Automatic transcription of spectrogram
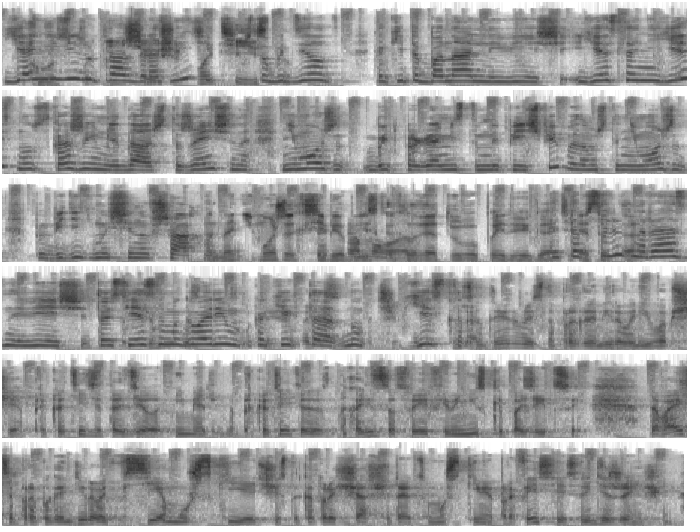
Я Господи, не вижу, правда, различий, чтобы делать какие-то банальные вещи. И если они есть, ну скажи мне, да, что женщина не может быть программистом на PHP, потому что не может победить мужчину в шахматах. Она не может к себе близко клавиатуру подвигать. Это, Это абсолютно да. разные вещи. То есть, Почему если мы говорим о каких-то... Ну, есть... концентрировались на программировании вообще? Прекратите это делать немедленно. Прекратите находиться в своей феминистской позиции. Давайте пропагандировать все мужские, чисто которые сейчас считаются мужскими профессии среди женщин.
